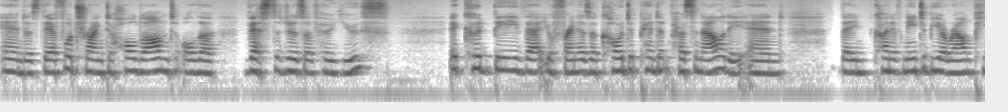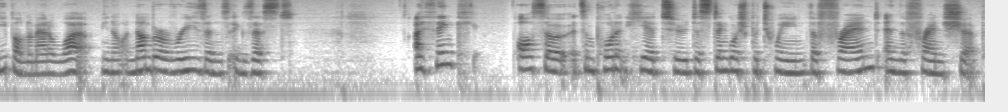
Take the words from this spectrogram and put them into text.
and is therefore trying to hold on to all the vestiges of her youth. It could be that your friend has a codependent personality and they kind of need to be around people no matter what. You know, a number of reasons exist. I think also it's important here to distinguish between the friend and the friendship.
